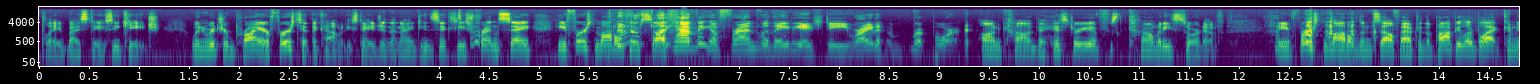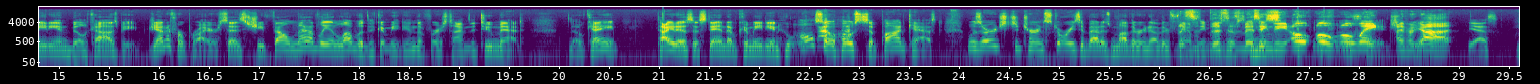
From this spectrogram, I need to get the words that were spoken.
played by Stacy Keach. When Richard Pryor first hit the comedy stage in the 1960s, friends say he first modeled It's himself like having a friend with ADHD write a report. on com- the history of comedy, sort of. He first modeled himself after the popular black comedian Bill Cosby. Jennifer Pryor says she fell madly in love with the comedian the first time the two met. Okay. Titus, a stand up comedian who also hosts a podcast, was urged to turn stories about his mother and other family is- this members. This is missing the oh oh oh wait stage. I forgot Yes.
